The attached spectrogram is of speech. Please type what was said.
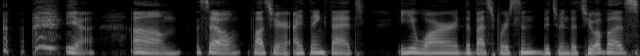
yeah. Um, so Foster, I think that you are the best person between the two of us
